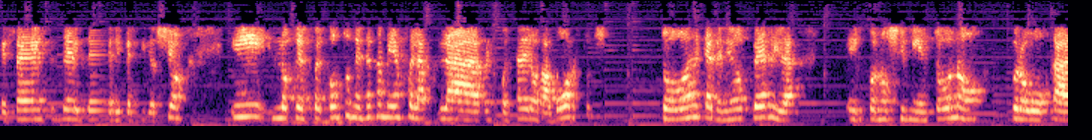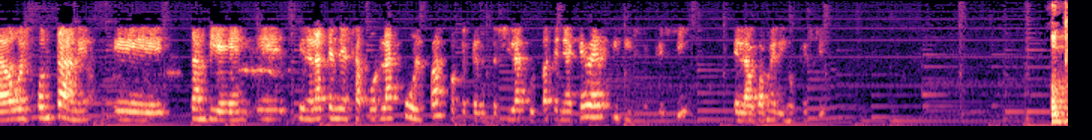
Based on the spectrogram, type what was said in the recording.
Esa es de, la investigación. Y lo que fue contundente también fue la, la respuesta de los abortos. Todo el que ha tenido pérdida en conocimiento o no, provocada o espontánea, eh, también eh, tiene la tendencia por la culpa, porque pregunté si la culpa tenía que ver y dice que sí, el agua me dijo que sí. Ok,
